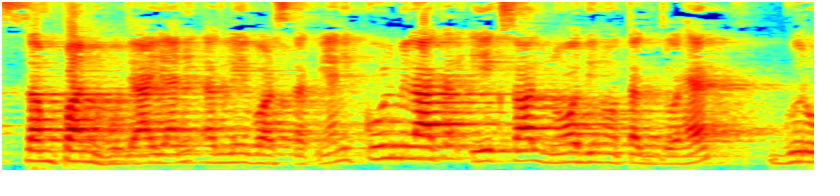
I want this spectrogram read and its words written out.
संपन्न हो जाए, यानी अगले वर्ष तक। यानी कुल मिलाकर एक साल नौ दिनों तक जो है, गुरु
